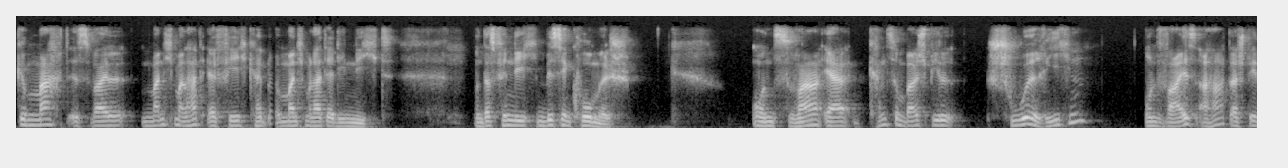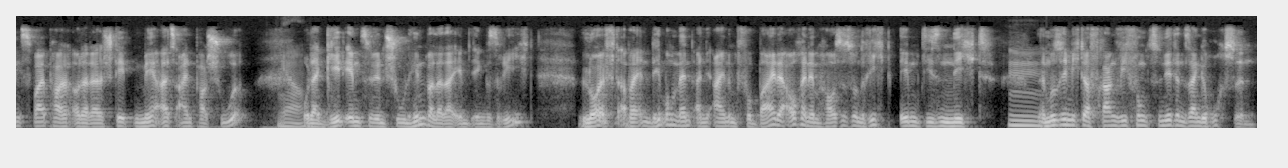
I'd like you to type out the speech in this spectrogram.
gemacht ist, weil manchmal hat er Fähigkeiten und manchmal hat er die nicht. Und das finde ich ein bisschen komisch. Und zwar, er kann zum Beispiel Schuhe riechen und weiß, aha, da stehen zwei Paar oder da steht mehr als ein Paar Schuhe. Ja. Oder geht eben zu den Schuhen hin, weil er da eben irgendwas riecht, läuft aber in dem Moment an einem vorbei, der auch in dem Haus ist und riecht eben diesen nicht. Mm. Dann muss ich mich da fragen, wie funktioniert denn sein Geruchssinn?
